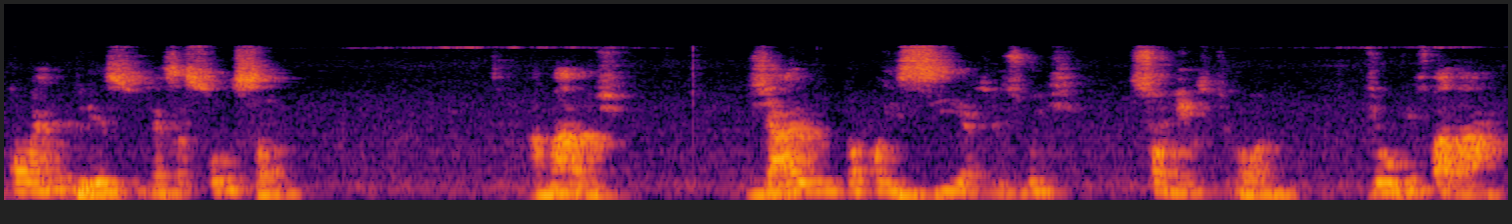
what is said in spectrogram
qual era o preço dessa solução. Amados, Jairo não conhecia Jesus somente de nome, de ouvir falar,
